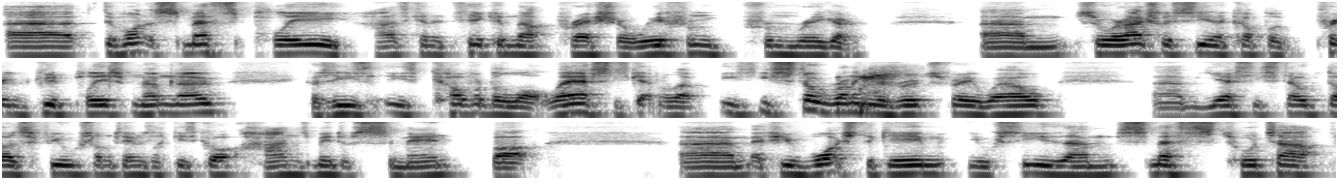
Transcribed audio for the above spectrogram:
uh, Devonta Smith's play has kind of taken that pressure away from from Reagor. Um, so we're actually seeing a couple of pretty good plays from him now because he's he's covered a lot less. He's getting a lot. He's, he's still running his routes very well. Um, yes, he still does feel sometimes like he's got hands made of cement, but um, if you watch the game, you'll see them Smith's toe tap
